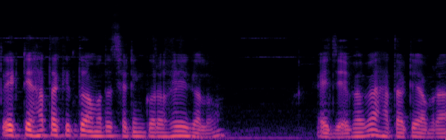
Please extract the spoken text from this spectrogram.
তো একটি হাতা কিন্তু আমাদের সেটিং করা হয়ে গেল। এই যে এভাবে হাতাটি আমরা,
